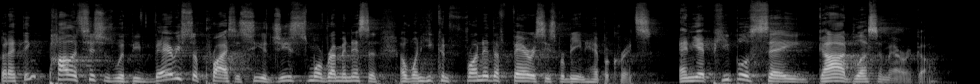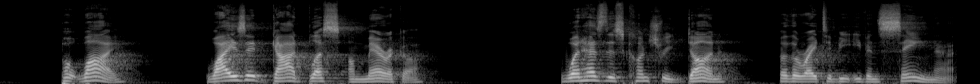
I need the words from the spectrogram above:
but I think politicians would be very surprised to see a Jesus more reminiscent of when he confronted the Pharisees for being hypocrites. And yet people say, God bless America. But why? Why is it God bless America? What has this country done for the right to be even saying that?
